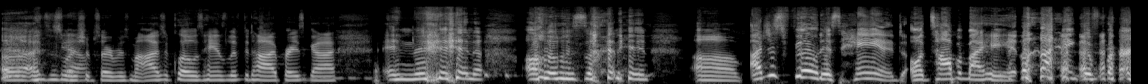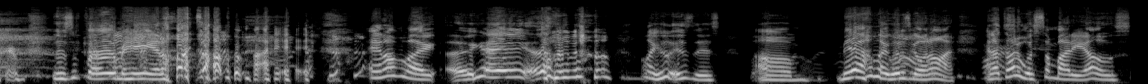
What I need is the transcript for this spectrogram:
uh at this Yeah. worship service. My eyes are closed hands lifted high praise god. And then all of a sudden um i just feel this hand on top of my head like a firm this firm hand on top of my head. And i'm like okay. I'm like who is this um yeah i'm like what is going on? And i thought it was somebody else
